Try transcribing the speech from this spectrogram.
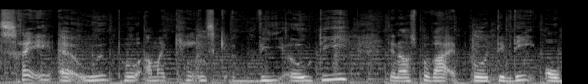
3 er ude på amerikansk VOD. Den er også på vej på DVD og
